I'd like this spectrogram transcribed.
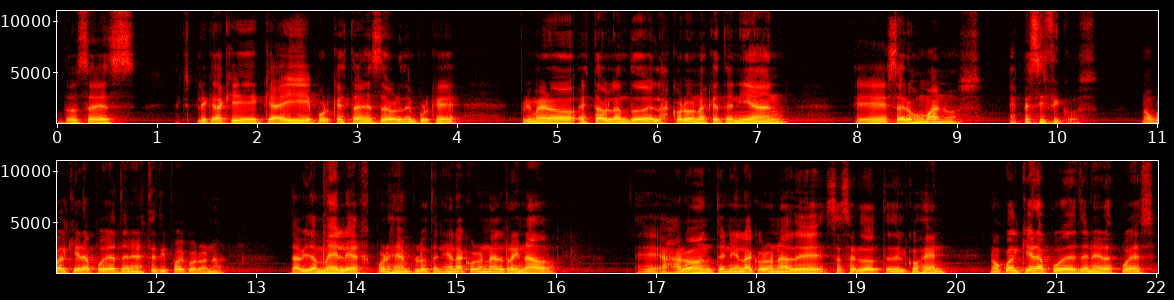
Entonces, explica aquí que ahí, ¿por qué está en ese orden? Porque primero está hablando de las coronas que tenían eh, seres humanos específicos. No cualquiera podía tener este tipo de corona. David Amelech, por ejemplo, tenía la corona del reinado eh, Aarón tenía la corona de sacerdote, del Cohen. No cualquiera puede tener después,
